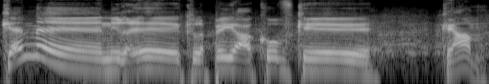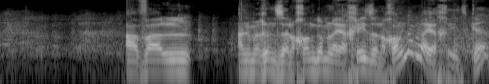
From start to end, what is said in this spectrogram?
כן אה, נראה כלפי יעקב. כעם. אבל אני אומר, זה נכון גם ליחיד, זה נכון גם ליחיד, כן?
